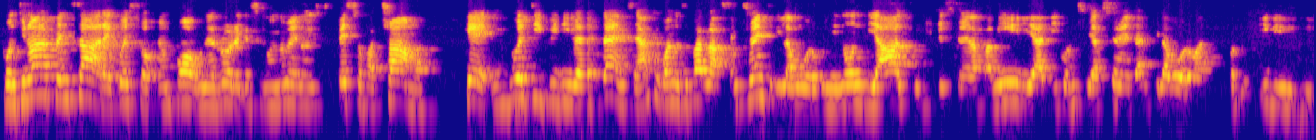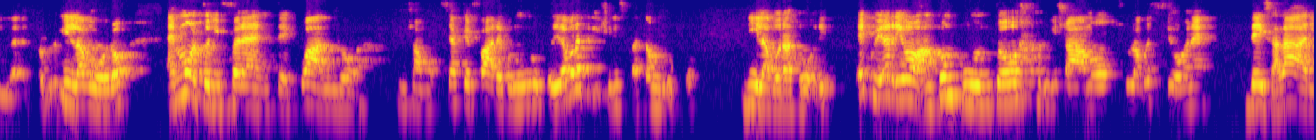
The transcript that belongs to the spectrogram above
Continuare a pensare, questo è un po' un errore che secondo me noi spesso facciamo, che i due tipi di vertenze, anche quando si parla semplicemente di lavoro, quindi non di altro, di gestione della famiglia, di conciliazione dei tempi di lavoro, ma il, il, il lavoro, è molto differente quando diciamo, si ha a che fare con un gruppo di lavoratrici rispetto a un gruppo di lavoratori. E qui arrivo anche a un punto, diciamo, sulla questione dei salari.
